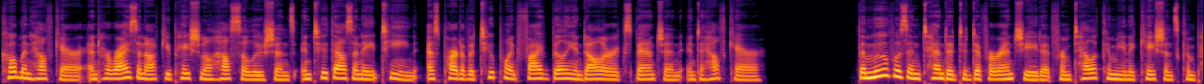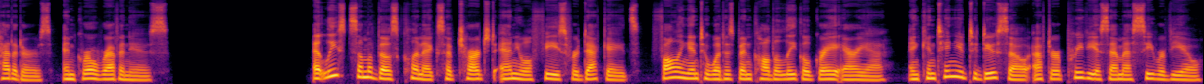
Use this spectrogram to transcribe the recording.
Copeman Healthcare, and Horizon Occupational Health Solutions in 2018 as part of a $2.5 billion expansion into healthcare. The move was intended to differentiate it from telecommunications competitors and grow revenues. At least some of those clinics have charged annual fees for decades, falling into what has been called a legal gray area, and continued to do so after a previous MSC review.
